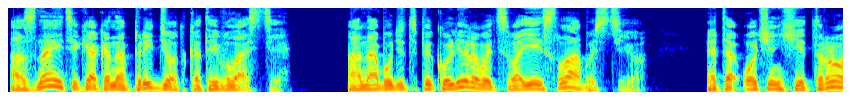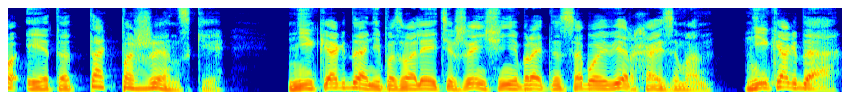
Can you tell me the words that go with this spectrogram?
А знаете, как она придет к этой власти? Она будет спекулировать своей слабостью». Это очень хитро, и это так по-женски. Никогда не позволяйте женщине брать над собой верх, Айземан. Никогда.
